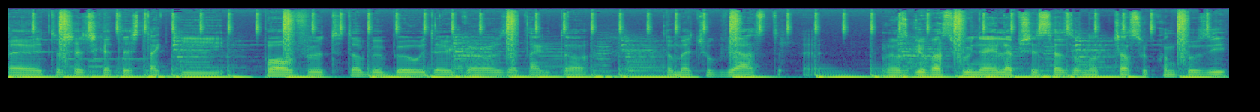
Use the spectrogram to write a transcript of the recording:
E, troszeczkę też taki powrót to by był Derricka Rose'a tak do, do meczu gwiazd. E, rozgrywa swój najlepszy sezon od czasu kontuzji.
